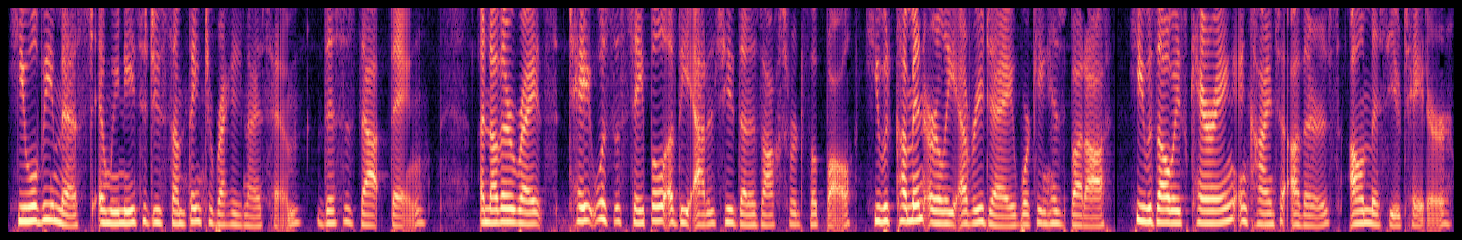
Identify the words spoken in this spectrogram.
He will be missed, and we need to do something to recognize him. This is that thing. Another writes, Tate was the staple of the attitude that is Oxford football. He would come in early every day, working his butt off. He was always caring and kind to others. I'll miss you, Tater.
